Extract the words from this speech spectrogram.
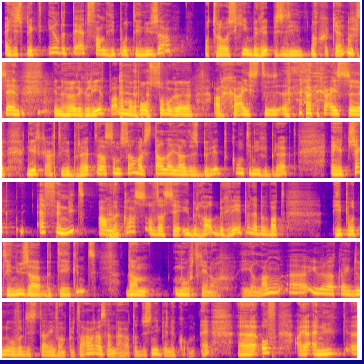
en je spreekt heel de tijd van de hypotenusa, wat trouwens geen begrip is die nog gekend moet zijn in de huidige leerplannen, maar bon, sommige archaïsche, archaïsche leerkrachten gebruiken dat soms wel. Maar stel dat je dat dus begrip continu gebruikt en je checkt even niet aan de klas of dat zij überhaupt begrepen hebben wat hypotenusa betekent, dan mocht jij nog heel lang eh uw uitleg doen over de stelling van Pythagoras en dan gaat dat dus niet binnenkomen. Hè. Eh, of, ah ja, en nu, eh,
